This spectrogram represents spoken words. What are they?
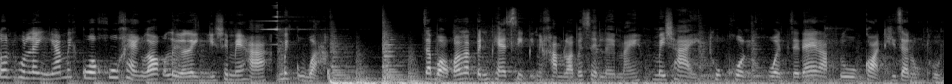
ต้นทุนอะไรอย่างเงี้ยไม่กลัวคู่แข่งลอกหรืออะไรอย่างงี้ใช่ไหมคะ ไม่กลัว จะบอกว่ามันเป็น passive income ร้อยเปอร์เซ็นต์เลยไหม ไม่ใช่ทุกคนควรจะได้รับรู้ก่อนที่จะลงทุน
